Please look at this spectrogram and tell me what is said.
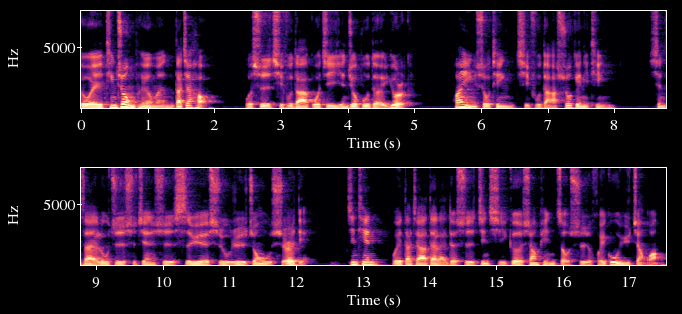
各位听众朋友们，大家好，我是启富达国际研究部的 York，欢迎收听启富达说给你听。现在录制时间是四月十五日中午十二点。今天为大家带来的是近期各商品走势回顾与展望。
